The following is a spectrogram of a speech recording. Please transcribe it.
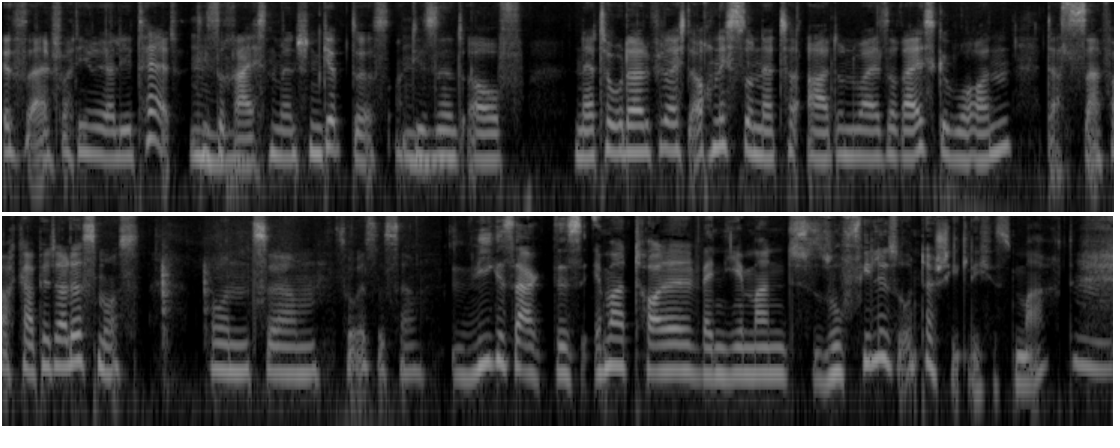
ist einfach die Realität. Mhm. Diese reichen Menschen gibt es und mhm. die sind auf nette oder vielleicht auch nicht so nette Art und Weise reich geworden. Das ist einfach Kapitalismus. Und ähm, so ist es ja. Wie gesagt, es ist immer toll, wenn jemand so vieles Unterschiedliches macht mhm.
